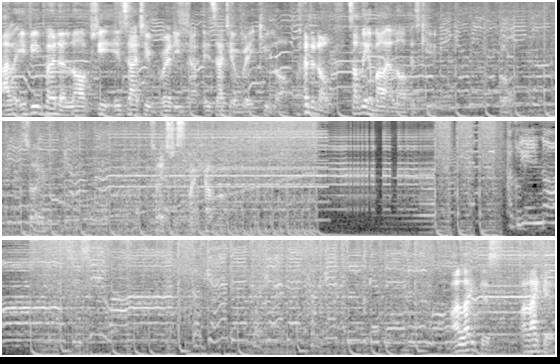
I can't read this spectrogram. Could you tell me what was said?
I mean, if you've heard her laugh, she it's actually really it's actually a really cute laugh. I don't know, something about her laugh is cute. Oh, sorry. Sorry, it's just my camera. I like this. I like it.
